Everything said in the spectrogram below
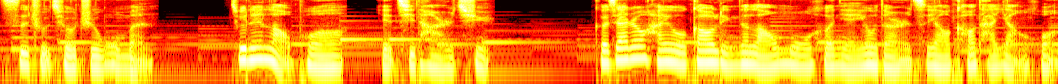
四处求职无门，就连老婆也弃他而去。可家中还有高龄的老母和年幼的儿子要靠他养活，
